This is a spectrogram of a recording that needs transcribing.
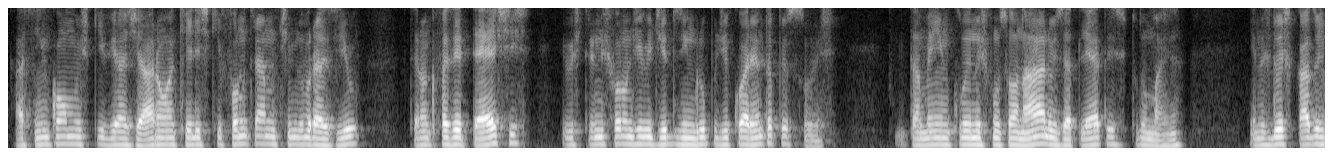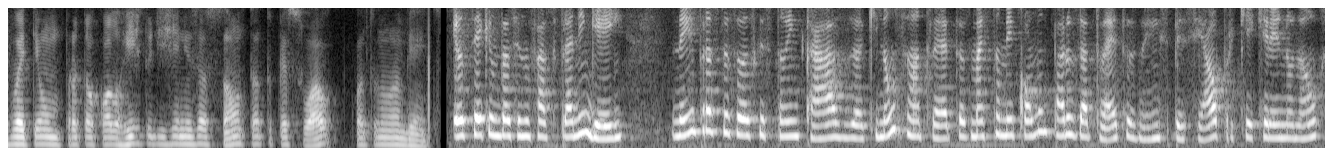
Assim como os que viajaram, aqueles que foram treinar no time do Brasil terão que fazer testes e os treinos foram divididos em grupo de 40 pessoas. Também incluindo os funcionários, atletas e tudo mais, né? E nos dois casos vai ter um protocolo rígido de higienização, tanto pessoal quanto no ambiente. Eu sei que não está sendo fácil para ninguém, nem para as pessoas que estão em casa, que não são atletas, mas também como para os atletas, né, em especial, porque querendo ou não,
